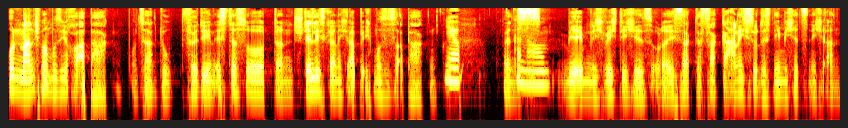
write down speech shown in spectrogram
Und manchmal muss ich auch abhaken und sagen, du, für den ist das so, dann stelle ich es gar nicht ab, ich muss es abhaken Ja. wenn es Genau. mir eben nicht wichtig ist oder ich sage, das war gar nicht so, das nehme ich jetzt nicht an.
